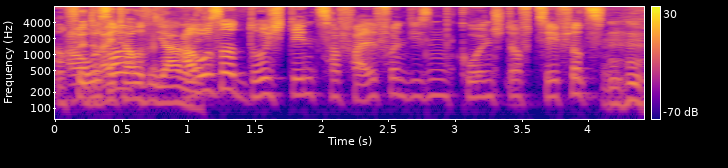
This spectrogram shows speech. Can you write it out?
Auch für außer, 3000 Jahre. Außer durch den Zerfall von diesem Kohlenstoff C14. Mhm.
